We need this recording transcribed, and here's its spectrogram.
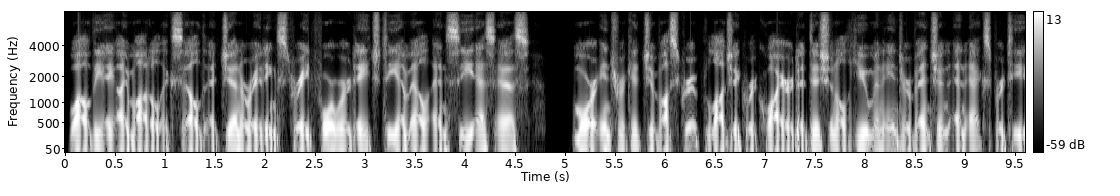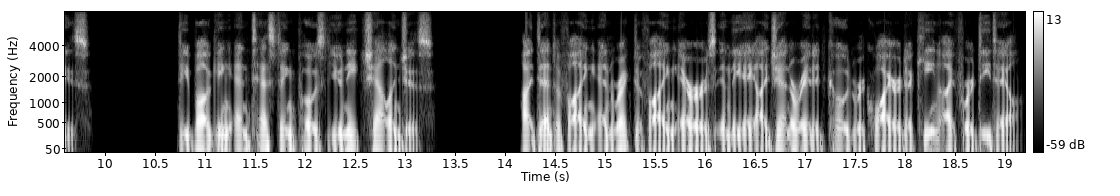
While the AI model excelled at generating straightforward HTML and CSS, more intricate JavaScript logic required additional human intervention and expertise. Debugging and testing posed unique challenges. Identifying and rectifying errors in the AI generated code required a keen eye for detail.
